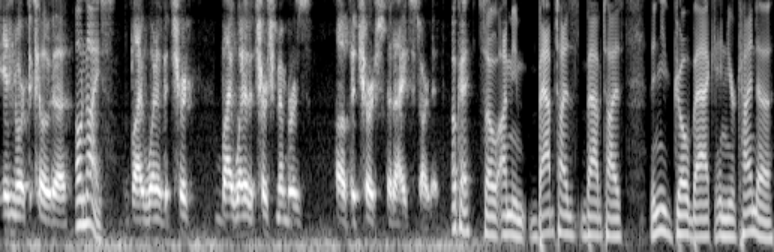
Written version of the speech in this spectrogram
in North Dakota. Oh, nice. By one of the church by one of the church members of the church that I started. Okay, so I mean, baptized, baptized. Then you go back and you're kind of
